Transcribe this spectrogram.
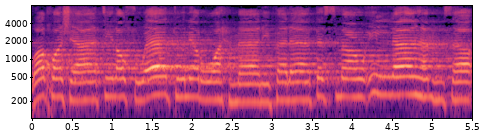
وخشعت الأصوات للرحمن فلا تسمع إلا همسا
